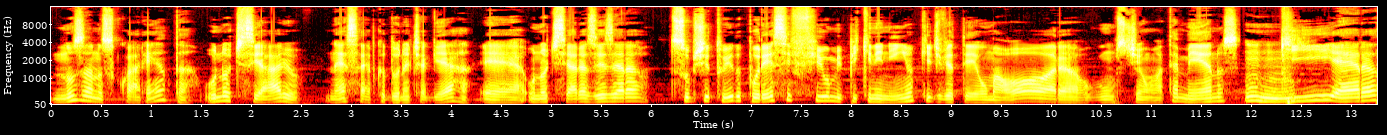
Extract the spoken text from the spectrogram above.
nos anos 40 o noticiário nessa época durante a guerra é, o noticiário às vezes era substituído por esse filme pequenininho que devia ter uma hora alguns tinham até menos Uhum. que era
